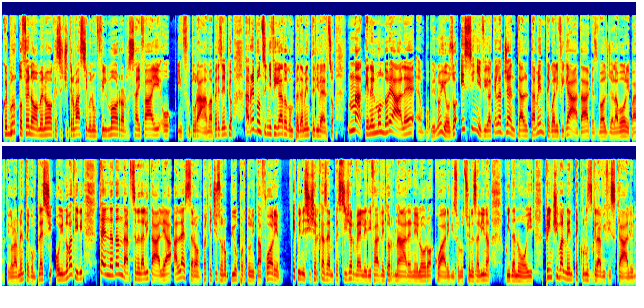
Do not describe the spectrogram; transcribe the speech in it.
Quel brutto fenomeno che se ci trovassimo in un film horror sci-fi o in Futurama, per esempio, avrebbe un significato completamente diverso, ma che nel mondo reale è un po' più noioso e significa che la gente altamente qualificata, che svolge lavori particolarmente complessi o innovativi, tende ad andarsene dall'Italia all'estero perché ci sono più opportunità fuori. E quindi si cerca sempre sti cervelli di farli tornare nei loro acquari di soluzione salina qui da noi, principalmente con sgravi fiscali.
